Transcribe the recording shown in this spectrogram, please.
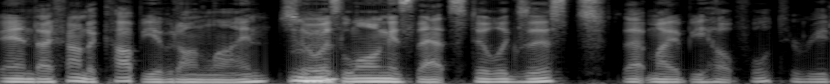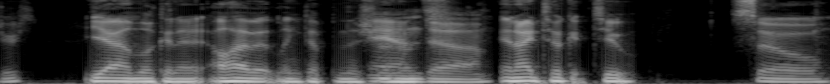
and I found a copy of it online. So, Mhm. as long as that still exists, that might be helpful to readers. yeah, I'm looking at it. I'll have it linked up in the show And, notes. uh, and I took it too. So,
